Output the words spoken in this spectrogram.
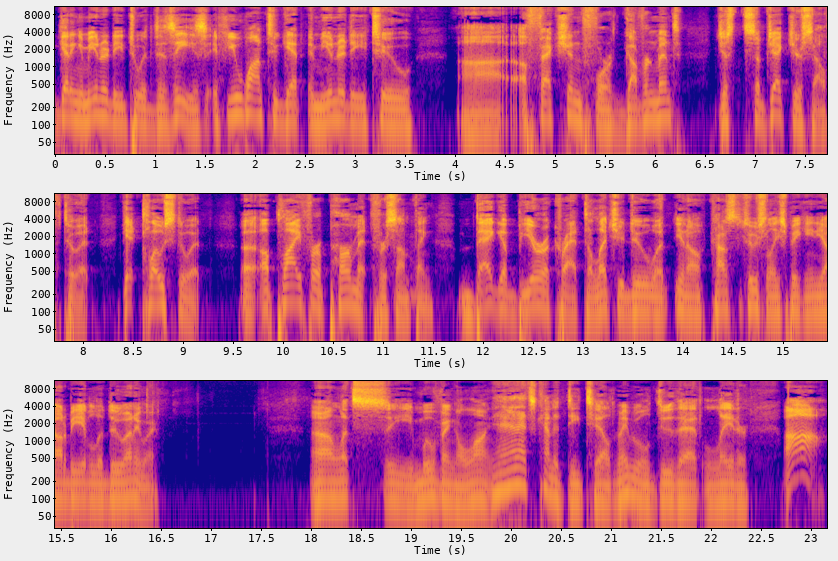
getting immunity to a disease. If you want to get immunity to, uh, affection for government, just subject yourself to it. Get close to it. Uh, apply for a permit for something. Beg a bureaucrat to let you do what, you know, constitutionally speaking, you ought to be able to do anyway. Uh, let's see. Moving along. Yeah, that's kind of detailed. Maybe we'll do that later. Ah,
